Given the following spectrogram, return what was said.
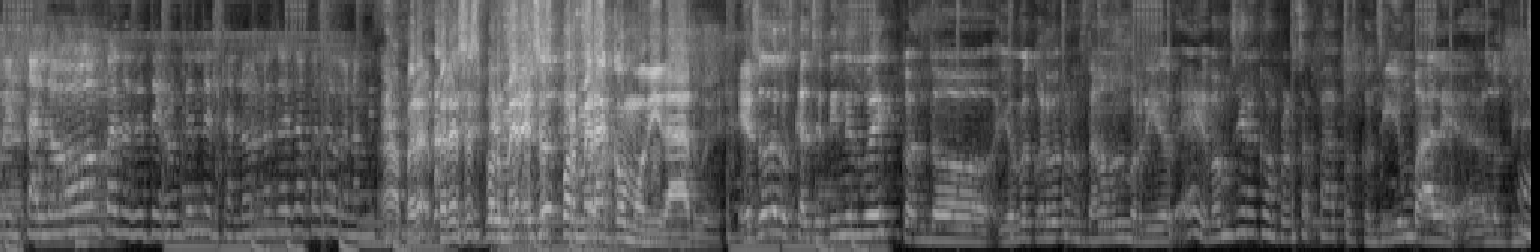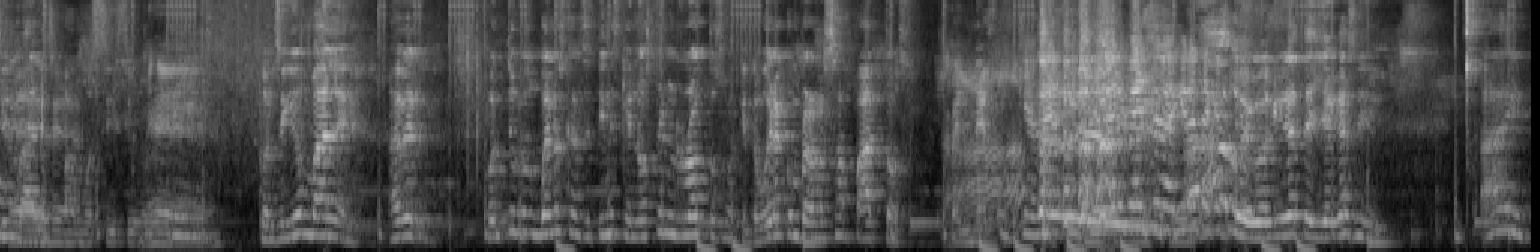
O el talón, cuando se te rompen del talón, no sé, eso pasa bueno a mí. No, pero, pero eso es por, mera, eso es por mera comodidad, güey. Eso de los calcetines, güey, cuando yo me acuerdo cuando estábamos morridos, eh, vamos a ir a comprar zapatos, conseguí un vale, a los pinches vales famosísimos. Eh, Conseguí un vale. A ver, ponte unos buenos calcetines que no estén rotos porque te voy a ir a comprar zapatos. Pendejo. Que ver, que ver, ver, imagínate Ah, que güey, imagínate, llegas y. Ay,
